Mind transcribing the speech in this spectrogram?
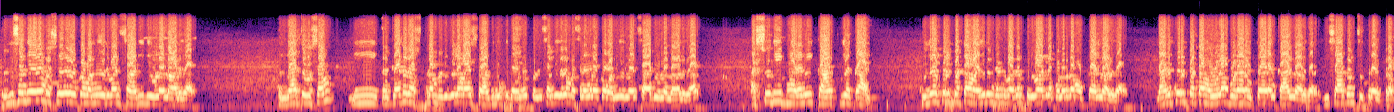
പ്രതിസന്ധികളും പ്രശ്നങ്ങളും ഒക്കെ വന്നു വരുവാൻ സാധ്യതയുള്ള നാളുകാർ പഞ്ചായത്ത് ദിവസം ഈ തൃക്കേട്ട നക്ഷത്രം പ്രതികൂലമായി സ്വാധീനിക്കുന്നതുകൊണ്ട് പ്രതിസന്ധികളും പ്രശ്നങ്ങളും ഒക്കെ വന്നു വരുവാൻ സാധ്യതയുള്ള നാളുകാർ അശ്വതി ഭരണി കാർത്തികക്കാൽ ഇതിനെക്കുറിപ്പെട്ട മധുരം രണ്ടു ഭാഗം തിരുവാതിര പുണർന്ന മുക്കാൽ നാളുകാർ ധനക്കുറിപ്പെട്ട മൂലം പുരാട ഉത്രാടം കാൽ നാളുകാർ വിശാഖം ചിത്ര ഉത്രം.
